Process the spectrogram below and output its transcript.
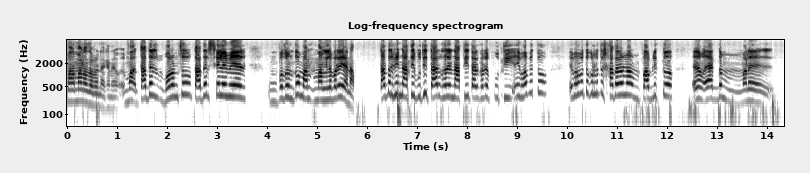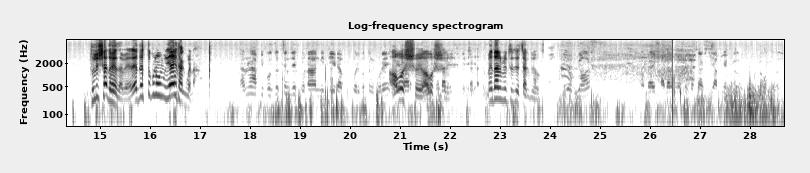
মা- মানা যাবে না এখানে। তাদের বরঞ্চ তাদের ছেলে মেয়ের পর্যন্ত মান- মানলে পারে এনাপ তাদের ভিড় নাতি পুতি তার ঘরে নাতি তার ঘরে পুতি এইভাবে তো এভাবে তো করলে তো সাধারণ পাবলিক তো একদম মানে ধুলিস্বাদ হয়ে যাবে। এদের তো কোনো ইয়েই থাকবে না। কারণ আপনি বলতে চাচ্ছেন যে কোটা নীতি এটা পরিবর্তন করে অবশ্যই অবশ্যই। মেধার ভিত্তিতে চাকরি হোক। আমরা এই সাধারণ লোকের কাছে আসছি। আপনি একটু বলতে পারেন।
